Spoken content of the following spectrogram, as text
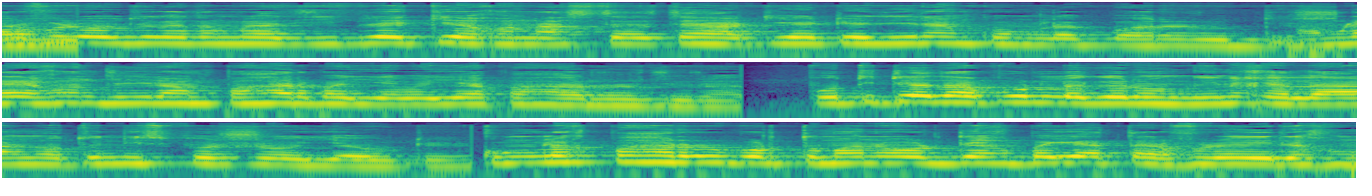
তারপরে ওই জায়গাতে আমরা জিপ রেখে এখন আস্তে আস্তে হাঁটিয়ে হাঁটিয়ে দিলাম কংলক পাহাড়ের উদ্দেশ্যে। আমরা এখন যাইলাম পাহাড় বাইয়া বাইয়া পাহাড়ের চূড়া। প্রতিটা দাপর লাগে রঙিন খেলা আর নতুন স্পর্শ হইয়া উঠে কংলাক পাহাড়ের বর্তমানে অর্ধেক বাইয়া তারপরে এইরকম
